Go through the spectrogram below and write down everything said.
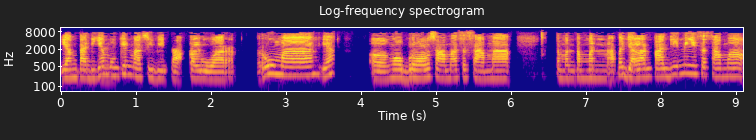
yang tadinya hmm. mungkin masih bisa keluar rumah ya uh, ngobrol sama sesama teman-teman apa jalan pagi nih sesama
